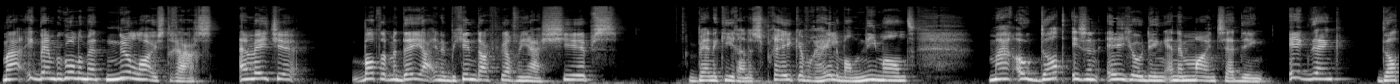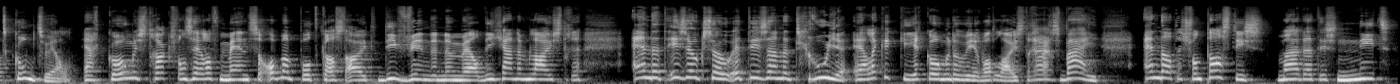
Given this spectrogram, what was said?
Maar ik ben begonnen met nul luisteraars. En weet je, wat het me deed, in het begin dacht ik wel van ja, chips. Ben ik hier aan het spreken voor helemaal niemand? Maar ook dat is een ego-ding en een mindset-ding. Ik denk, dat komt wel. Er komen straks vanzelf mensen op mijn podcast uit. Die vinden hem wel, die gaan hem luisteren. En dat is ook zo. Het is aan het groeien. Elke keer komen er weer wat luisteraars bij. En dat is fantastisch. Maar dat is niet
